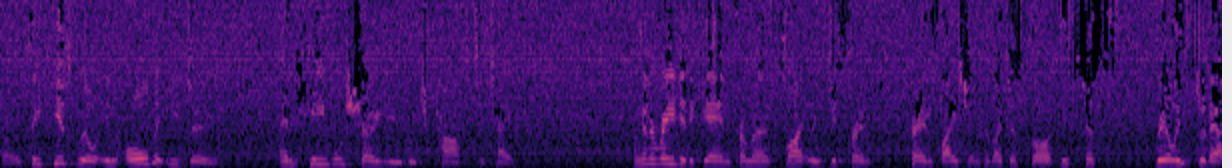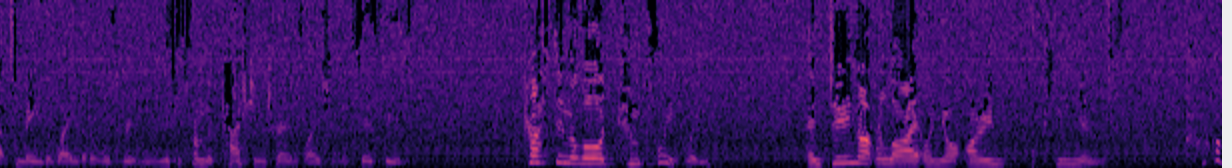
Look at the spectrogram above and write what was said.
Sorry, seek His will in all that you do, and He will show you which path to take. I'm going to read it again from a slightly different translation because I just thought this just really stood out to me the way that it was written. And this is from the Passion Translation. It says this Trust in the Lord completely and do not rely on your own opinions.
